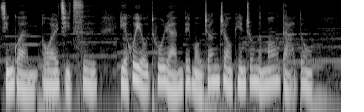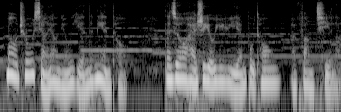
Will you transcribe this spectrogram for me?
尽管偶尔几次也会有突然被某张照片中的猫打动。冒出想要留言的念头，但最后还是由于语言不通而放弃了。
